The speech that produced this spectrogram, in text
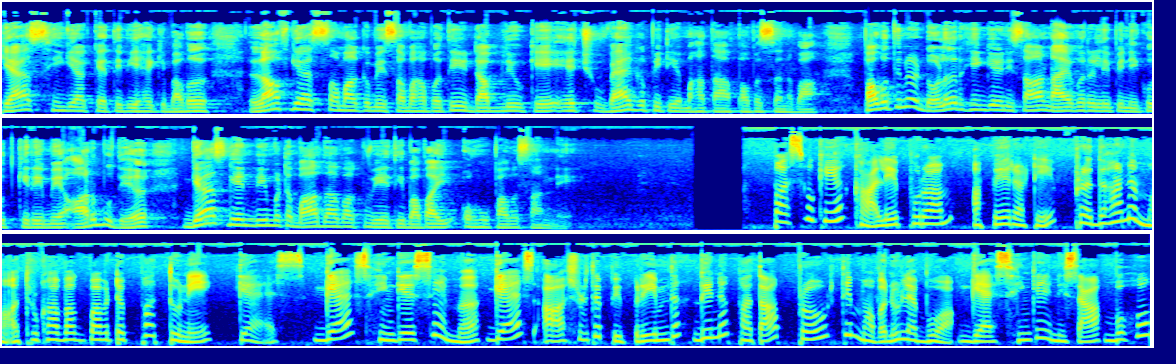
ගෑස් හිඟයක් ඇතිවිය හැකි බව ලාෆ් ගෑස් සමාගමේ සභාපති WKH වෑගපිටිය මහතා පවසනවා. පවතින ඩොලර් හිඟය නිසා ණයවර ලිපි නිකුත් කිරීමේ අර්බුදය ගෑස් ගෙන්වීමට බාධාවක් වී ඇති බවයි ඔහු පවසන්නේ. පසුගිය කාලය පුරාම් අපේ රටේ ප්‍රධාන මාතෘකාවක් බවට පත් වනේ ගෑස්. ගෑස් හිඟේසේම ගෑස් ආශ්‍රිත පිපරීම්ද දින පතා ප්‍රවෘත්ති මවනු ලැබවා. ගෑස් හිඟේ නිසා බොහෝ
